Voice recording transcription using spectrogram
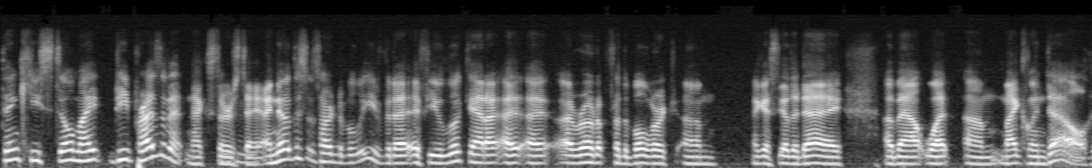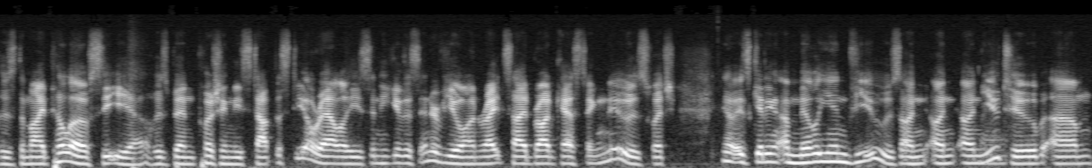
think he still might be president next mm-hmm. Thursday. Mm-hmm. I know this is hard to believe, but uh, if you look at, I, I, I wrote up for the Bulwark um, I guess the other day about what um, Mike Lindell, who's the My Pillow CEO, who's been pushing these Stop the Steal rallies, and he gave this interview on Right Side Broadcasting News, which you know is getting a million views on on on right. YouTube, um,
